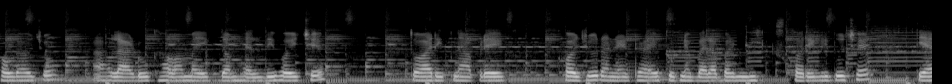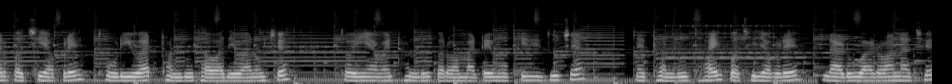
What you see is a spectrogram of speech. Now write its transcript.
ખવડાવજો. આ લાડુ ખાવામાં એકદમ હેલ્ધી હોય છે. તો આ રીતના આપણે ખજૂર અને ડ્રાયફ્રૂટને બરાબર મિક્સ કરી લીધું છે. ત્યાર પછી આપણે થોડીવાર ઠંડુ થવા દેવાનું છે. તો અહીંયા મેં ઠંડુ કરવા માટે મૂકી દીધું છે ને ઠંડુ થાય પછી જ આપણે લાડુ વાળવાના છે.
